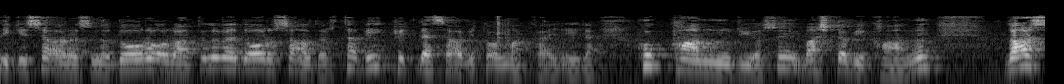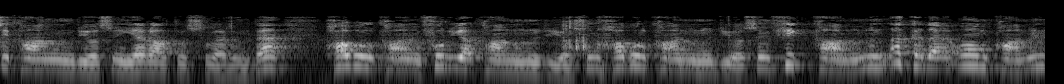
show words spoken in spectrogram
ikisi arasında doğru orantılı ve doğrusaldır. Tabii kütle sabit olmak kaydıyla. Huk kanunu diyorsun başka bir kanun. Darcy kanunu diyorsun yeraltı sularında. Hubble kanunu, Furya kanunu diyorsun. Hubble kanunu diyorsun. Fick kanunu, ne kadar Ohm kanunu,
